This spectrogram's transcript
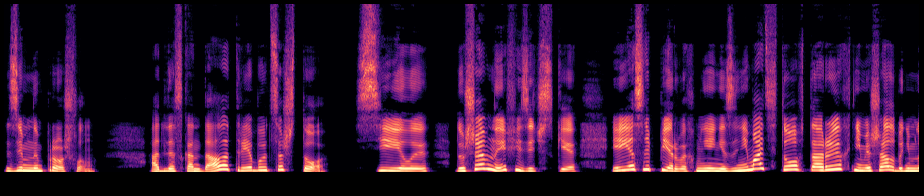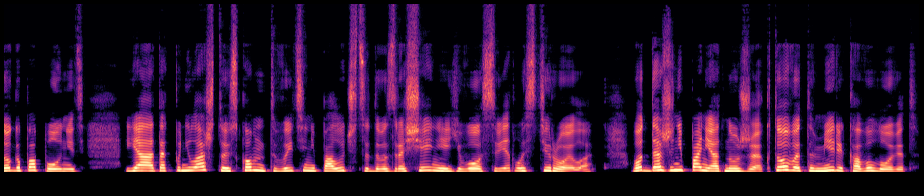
земным прошлым. А для скандала требуется что? Силы, душевные и физические. И если первых мне не занимать, то вторых не мешало бы немного пополнить. Я так поняла, что из комнаты выйти не получится до возвращения его светлости Ройла. Вот даже непонятно уже, кто в этом мире кого ловит.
